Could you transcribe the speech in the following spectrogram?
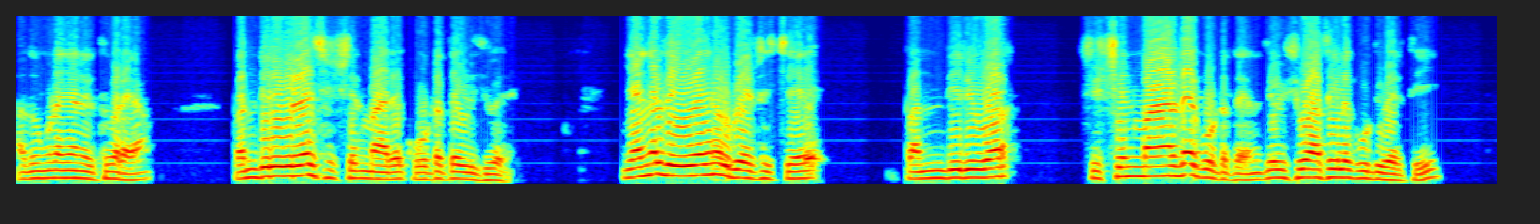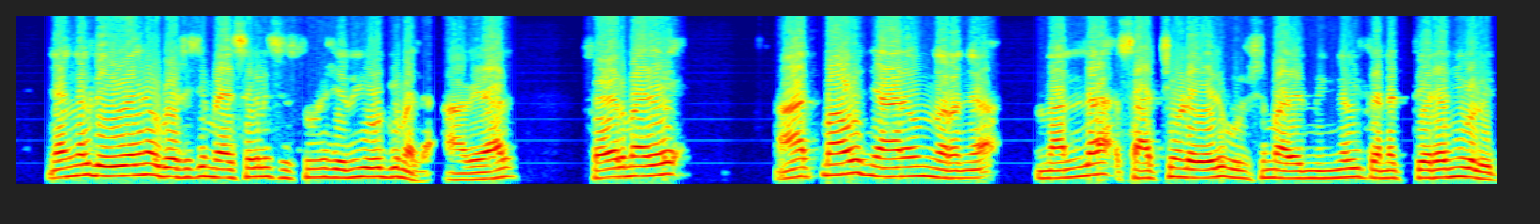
അതും കൂടെ ഞാൻ എടുത്തു പറയാം. പന്തിരുവരെ ശിഷ്യന്മാരെ കൂട്ടത്തെ വിളിച്ചു വരെ. ഞങ്ങൾ ദൈവത്തിനെ ഉപേക്ഷിച്ച് പന്തിരുവർ ശിഷ്യന്മാരുടെ കൂട്ടത്തെ എന്നുവെച്ചാൽ വിശ്വാസികളെ കൂട്ടി വരുത്തി ഞങ്ങൾ ദൈവത്തിനെ ഉപേക്ഷിച്ച് മേശകളിൽ ശുശ്രൂഷ ചെയ്യുന്നത് യോഗ്യമല്ല. ആകയാൽ സൗരന്മാരെ ആത്മാവും ജ്ഞാനവും നിറഞ്ഞ നല്ല സാക്ഷിയുള്ള ഏഴ് പുരുഷന്മാരെ നിങ്ങൾ തന്നെ തിരഞ്ഞുകൊള്ളുവിൻ.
